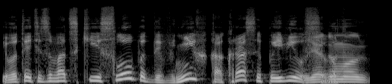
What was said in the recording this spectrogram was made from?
И вот эти заводские слободы, в них как раз и появился... Я вот... думаю,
